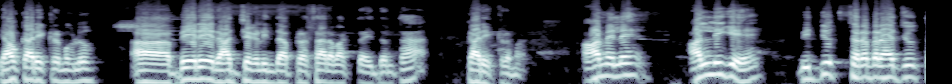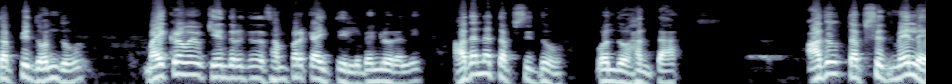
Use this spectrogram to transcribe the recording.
ಯಾವ ಕಾರ್ಯಕ್ರಮಗಳು? ಬೇರೆ ರಾಜ್ಯಗಳಿಂದ ಪ್ರಸಾರವಾಗ್ತಾ ಇದ್ದಂತಹ ಕಾರ್ಯಕ್ರಮ. ಆಮೇಲೆ ಅಲ್ಲಿಗೆ ವಿದ್ಯುತ್ ಸರಬರಾಜು ತಪ್ಪಿದ್ದೊಂದು ಮೈಕ್ರೋವೇವ್ ಕೇಂದ್ರದಿಂದ ಸಂಪರ್ಕ ಇತ್ತು ಇಲ್ಲಿ ಬೆಂಗಳೂರಲ್ಲಿ. ಅದನ್ನ ತಪ್ಪಿಸಿದ್ದು ಒಂದು ಹಂತ. ಅದು ತಪ್ಪಿಸಿದ ಮೇಲೆ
